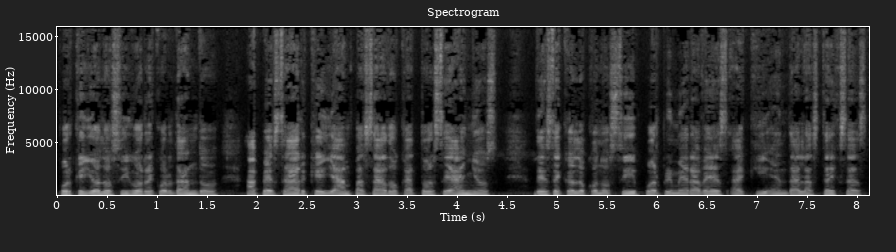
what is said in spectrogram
porque yo lo sigo recordando a pesar que ya han pasado 14 años desde que lo conocí por primera vez aquí en Dallas, Texas,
